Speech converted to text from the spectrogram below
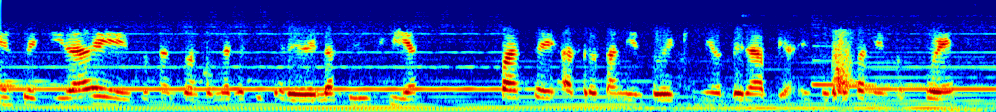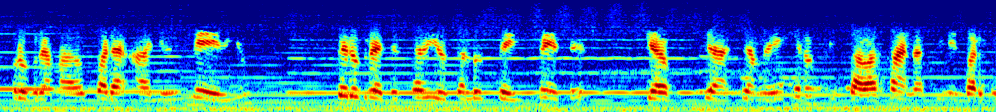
Enseguida de eso, tan pronto me recuperé de la cirugía, pasé a tratamiento de quimioterapia. Ese tratamiento fue programado para año y medio, pero gracias a Dios a los seis meses ya, ya, ya me dijeron que estaba sana, sin embargo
